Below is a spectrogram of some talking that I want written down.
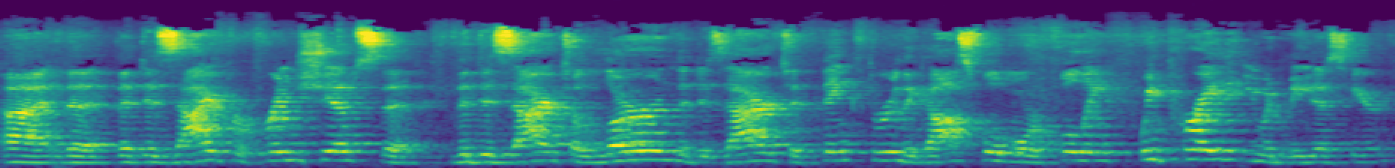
uh, the, the desire for friendships, the, the desire to learn, the desire to think through the gospel more fully, we pray that you would meet us here.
